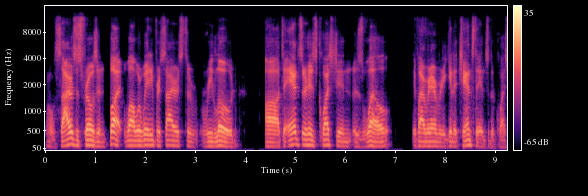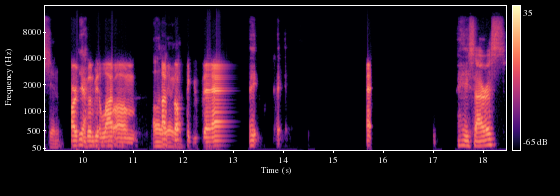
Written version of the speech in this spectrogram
Oh, Cyrus is frozen. But while we're waiting for Cyrus to reload, uh, to answer his question as well, if I were ever to get a chance to answer the question. There's Yeah. going to be a lot of um Oh, there of we go. stuff like that. Hey, Cyrus,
